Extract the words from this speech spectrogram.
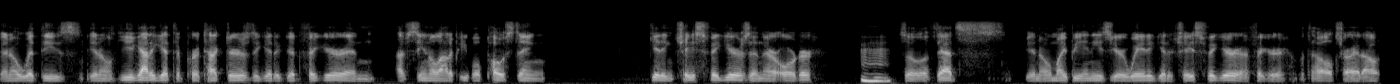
you know, with these, you know, you got to get the protectors to get a good figure, and I've seen a lot of people posting getting chase figures in their order. mhm. So if that's you know might be an easier way to get a chase figure, I figure what the hell, I'll try it out.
